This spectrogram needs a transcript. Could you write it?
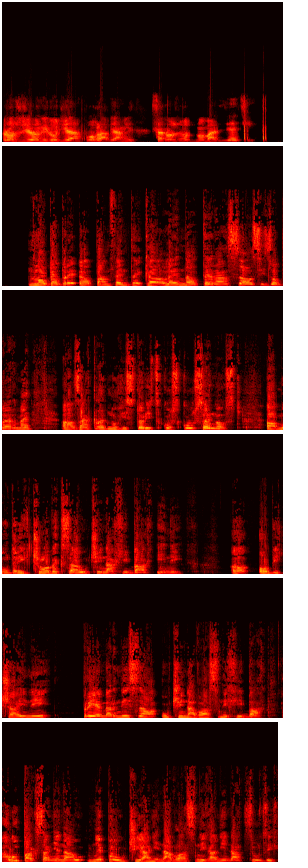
rozdielní ľudia pohľaviami sa rozhodnú mať deti. No dobre, e, pán Fendek, e, len teraz e, si zoberme základnú historickú skúsenosť. Múdry človek sa učí na chybách iných. Obyčajný, priemerný sa učí na vlastných chybách. Hlupák sa nenau, nepoučí ani na vlastných, ani na cudzích.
